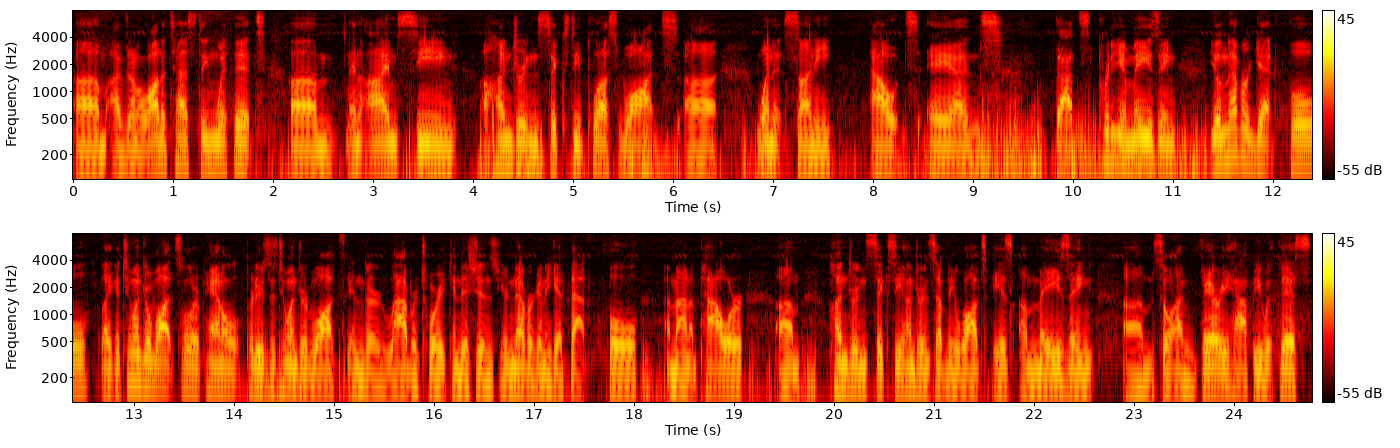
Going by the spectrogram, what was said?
Um, I've done a lot of testing with it, um, and I'm seeing 160 plus watts uh, when it's sunny out, and that's pretty amazing. You'll never get full, like a 200 watt solar panel produces 200 watts in their laboratory conditions. You're never going to get that full amount of power. Um, 160, 170 watts is amazing. Um, so I'm very happy with this.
